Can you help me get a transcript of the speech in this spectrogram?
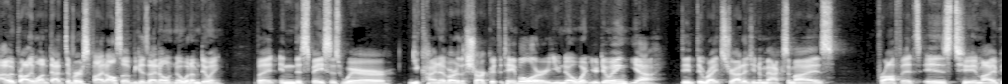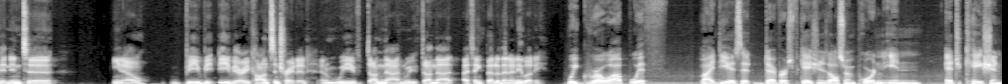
I would probably want that diversified also because I don't know what I'm doing. But in the spaces where you kind of are the shark at the table or you know what you're doing, yeah, the, the right strategy to maximize profits is to, in my opinion, to, you know, be, be, be very concentrated. And we've done that. And we've done that, I think, better than anybody we grow up with ideas that diversification is also important in education.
